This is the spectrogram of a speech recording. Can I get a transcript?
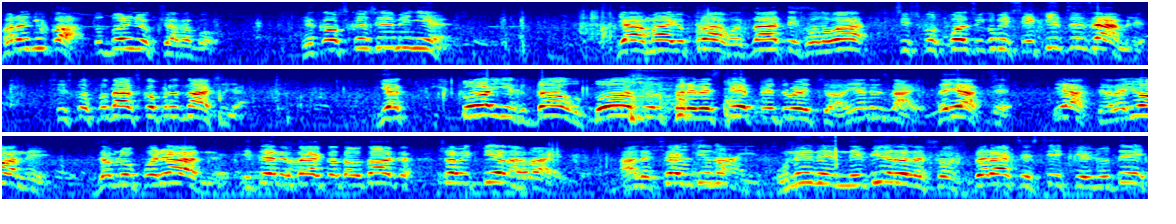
Баранюка. Тут Баранюк вчора був. Я кажу, скажи мені, я маю право знати голова сільськогосподарської комісії, які це землі сільськогосподарського призначення. Як хто їх дав дозвіл перевести під друге цього? Я не знаю. Та як це? Як це? Районний землепорядник. І ти не знаєш, хто дав дозвіл, що ви кіно граєте? Але це кіно, вони не, не вірили, що збереться стільки людей,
